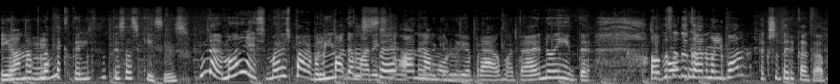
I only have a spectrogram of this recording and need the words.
Η Ιωάννα απλά θα εκτελεί τις ασκήσεις. Ναι, μ' αρέσει, μ' αρέσει πάρα πολύ. Μείνετε Πάντα μ' αρέσει σε να μαθαίνω αναμονή. καινούργια πράγματα, εννοείται. Και πού θα το κάνουμε λοιπόν, εξωτερικά κάπου.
